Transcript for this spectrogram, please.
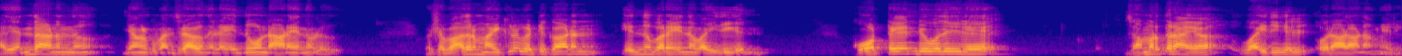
അതെന്താണെന്ന് ഞങ്ങൾക്ക് മനസ്സിലാകുന്നില്ല. എന്തുകൊണ്ടാണ് എന്നുള്ളത്? പക്ഷെ ഫാദർ മൈക്കിൾ വെട്ടിക്കാടൻ എന്ന് പറയുന്ന വൈദികൻ കോട്ടയം രൂപതയിലെ സമർത്ഥരായ വൈദികൽ ഒരാളാണ് അങ്ങേര്.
